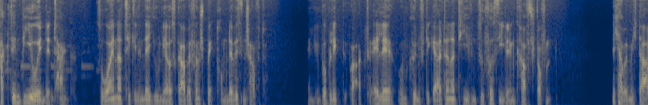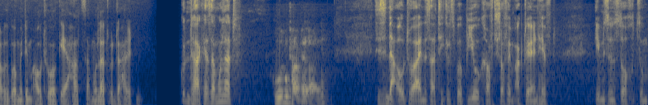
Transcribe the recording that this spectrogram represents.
Pack den Bio in den Tank. So ein Artikel in der Juni-Ausgabe von Spektrum der Wissenschaft. Ein Überblick über aktuelle und künftige Alternativen zu fossilen Kraftstoffen. Ich habe mich darüber mit dem Autor Gerhard Samulat unterhalten. Guten Tag, Herr Samulat. Guten Tag, Herr Lein. Sie sind der Autor eines Artikels über Biokraftstoffe im aktuellen Heft. Geben Sie uns doch zum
